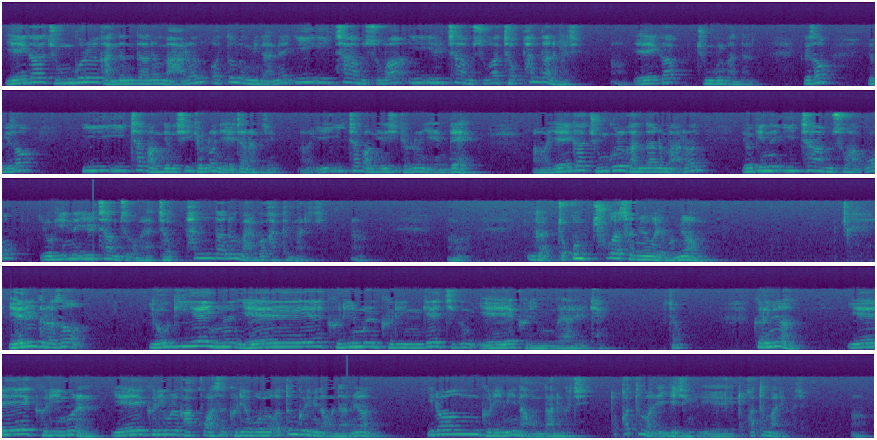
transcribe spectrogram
얘가 중근을 갖는다는 말은 어떤 의미냐면 이 2차 함수와 이 1차 함수가 접한다는 거지. 어, 얘가 중근을 갖는다는 거. 그래서 여기서 이 2차 방정식 결론 얘잖아. 그지? 어, 이 2차 방정식 결론 얘인데 어, 얘가 중근을 간다는 말은 여기 있는 2차 함수하고 여기 있는 1차 함수가 뭐야? 접한다는 말과 같은 말이지. 그러니까 조금 추가 설명을 해보면 예를 들어서 여기에 있는 얘의 그림을 그린 게 지금 얘의 그림인 거야 이렇게 그죠? 그러면 얘의 그림을 얘의 그림을 갖고 와서 그려보면 어떤 그림이 나오냐면 이런 그림이 나온다는 거지 똑같은 말이 이게 지금 이게 똑같은 말인 거죠 어.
